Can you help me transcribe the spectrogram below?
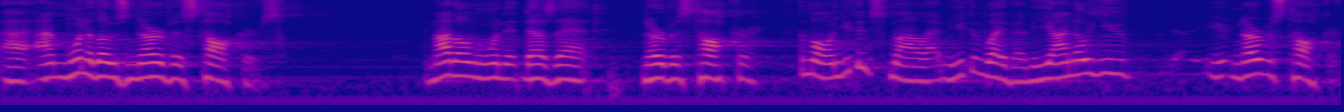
I'm one of those nervous talkers. Am I the only one that does that? Nervous talker? Come on, you can smile at me, you can wave at me. I know you, uh, you nervous talker.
